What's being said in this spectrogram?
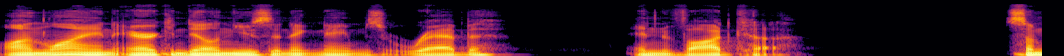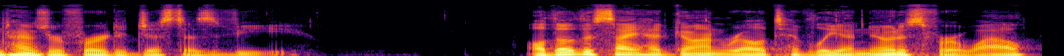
Online, Eric and Dylan used the nicknames Reb and Vodka, sometimes referred to just as V. Although the site had gone relatively unnoticed for a while,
